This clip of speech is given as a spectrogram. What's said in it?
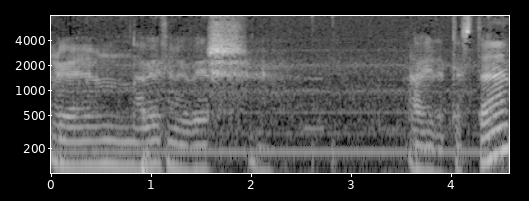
Eh, a ver, déjame ver. A ver, acá está.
